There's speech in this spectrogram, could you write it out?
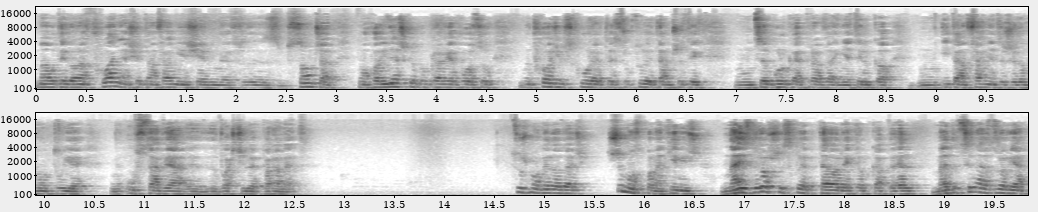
mało tego ona wchłania się tam fajnie się z- wsącza, tą choineczkę poprawia włosów, wchodzi w skórę, te struktury tam przy tych cebulkach, prawda, i nie tylko, i tam fajnie też remontuje, ustawia y, właściwe parametry. Cóż mogę dodać? Szymon Spolankiewicz, najzdrowszy sklep teoria.pl, medycyna zdrowia,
